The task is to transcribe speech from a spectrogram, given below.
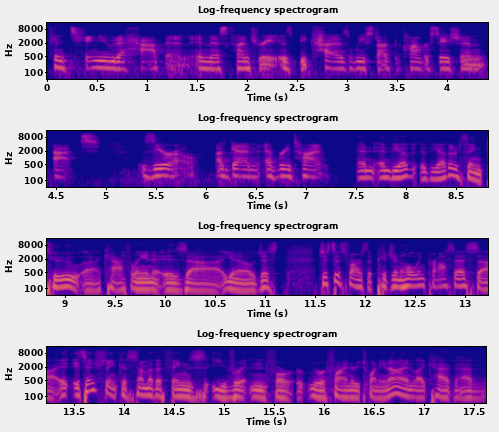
continue to happen in this country is because we start the conversation at zero again every time and and the other the other thing too, uh, Kathleen, is uh, you know just just as far as the pigeonholing process, uh, it, it's interesting because some of the things you've written for Refinery Twenty Nine like have have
